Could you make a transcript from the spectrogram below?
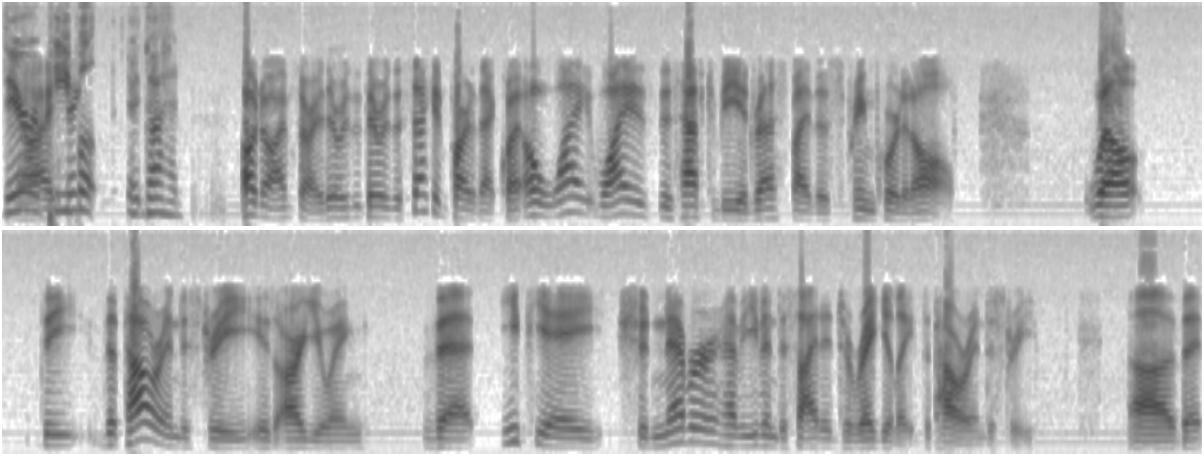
There are people. Think, uh, go ahead. Oh no, I'm sorry. There was there was a second part of that question. Oh, why why does this have to be addressed by the Supreme Court at all? Well, the the power industry is arguing that EPA should never have even decided to regulate the power industry. Uh, that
